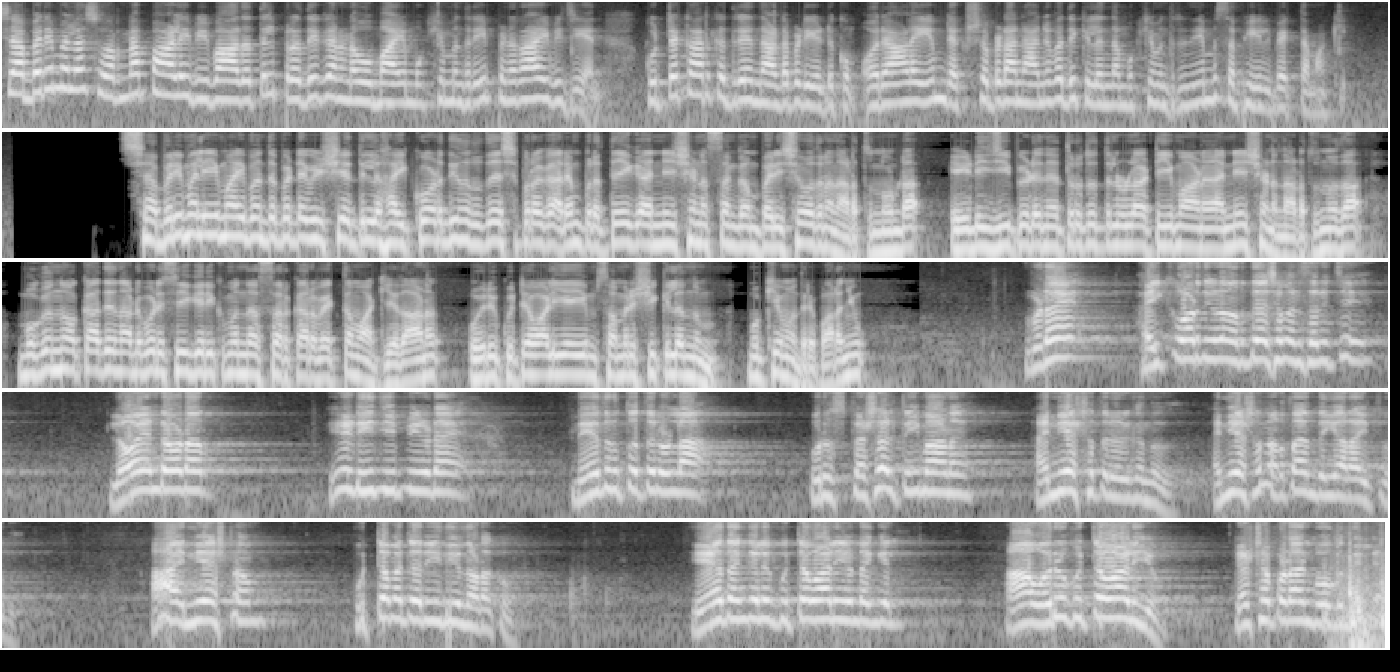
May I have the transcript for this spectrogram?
ശബരിമല സ്വർണപ്പാളി വിവാദത്തിൽ പ്രതികരണവുമായി മുഖ്യമന്ത്രി പിണറായി വിജയൻ. കുറ്റക്കാർക്കെതിരെ നടപടിയെടുക്കും. ഒരാളെയും രക്ഷപ്പെടാൻ അനുവദിക്കില്ലെന്ന് മുഖ്യമന്ത്രി നിയമസഭയിൽ വ്യക്തമാക്കി. ശബരിമലയുമായി ബന്ധപ്പെട്ട വിഷയത്തിൽ ഹൈക്കോടതി നിർദ്ദേശപ്രകാരം പ്രത്യേക അന്വേഷണ സംഘം പരിശോധന നടത്തുന്നുണ്ട്. എ ഡി ജി പിയുടെ നേതൃത്വത്തിലുള്ള ടീമാണ് അന്വേഷണം നടത്തുന്നത്. മുഖം നോക്കാതെ നടപടി സ്വീകരിക്കുമെന്ന് സർക്കാർ വ്യക്തമാക്കിയതാണ്. ഒരു കുറ്റവാളിയെയും സംരക്ഷിക്കില്ലെന്നും മുഖ്യമന്ത്രി പറഞ്ഞു. ഇവിടെ ഹൈക്കോടതിയുടെ നിർദ്ദേശമനുസരിച്ച് law and order A D G പിയുടെ നേതൃത്വത്തിലുള്ള ഒരു സ്പെഷ്യൽ ടീമാണ് അന്വേഷണത്തിന് ഒരുങ്ങുന്നത്. അന്വേഷണം നടത്താൻ തയ്യാറായിട്ടുള്ളത്. ആ അന്വേഷണം കുറ്റമറ്റ രീതിയിൽ നടക്കും. ഏതെങ്കിലും കുറ്റവാളിയുണ്ടെങ്കിൽ ആ ഒരു കുറ്റവാളിയും രക്ഷപ്പെടാൻ പോകുന്നില്ല.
